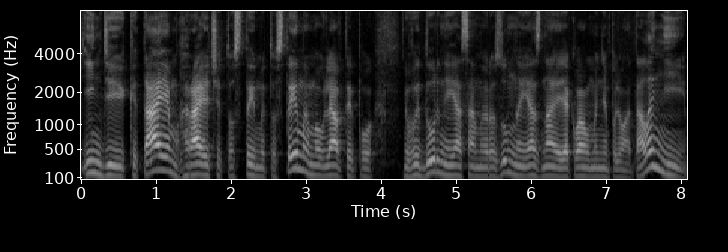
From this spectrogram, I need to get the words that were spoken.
Індією і Китаєм, граючи то з тими, то з тими, мовляв, типу. Ви дурні, я саме розумний, я знаю, як вам маніпулювати. Але ні.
